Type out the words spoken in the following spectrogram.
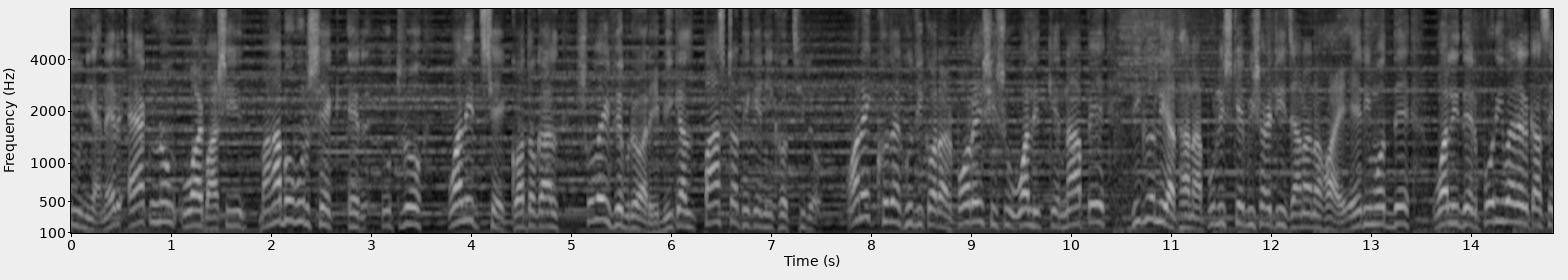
ইউনিয়নের এক নং ওয়ার্ডবাসী মাহবুবুর শেখ এর পুত্র ওয়ালিদ শেখ গতকাল ষোলোই ফেব্রুয়ারি বিকাল পাঁচটা থেকে নিখোঁজ ছিল। অনেক খোঁজাখুঁজি করার পরে শিশু ওয়ালিদকে না পেয়ে দিগলিয়া থানা পুলিশকে বিষয়টি জানানো হয়। এরই মধ্যে ওয়ালিদের পরিবারের কাছে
